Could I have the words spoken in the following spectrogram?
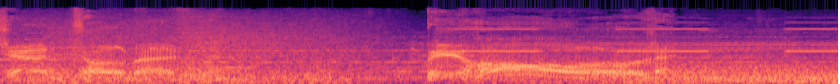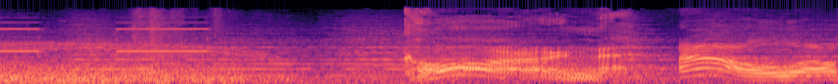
Gentlemen, behold! Corn! Oh, well,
